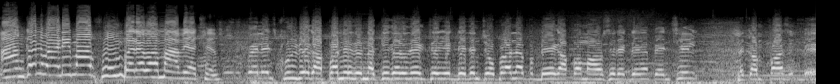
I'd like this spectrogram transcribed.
આંગણવાડીમાં ફોર્મ ભરાવવામાં આવ્યા છે. રૂપિયા લઈને સ્કૂલ બેગ આપવાની નક્કી કર્યું એક ડઝન ચોપડાને બેગ આપવામાં આવશે એક ડઝન પેન્સિલ ને કંપાસ બે-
